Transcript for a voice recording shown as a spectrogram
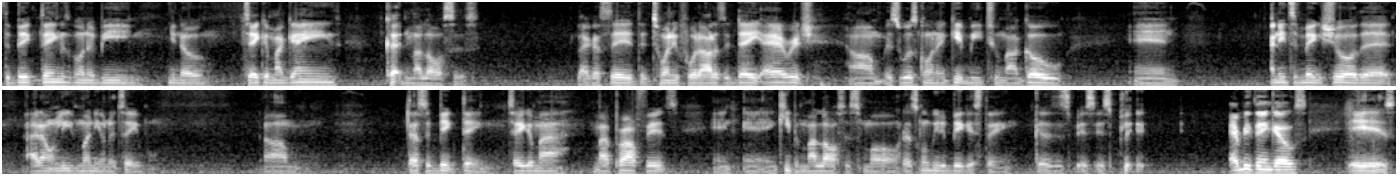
the big thing is going to be, you know, taking my gains, cutting my losses. Like I said, the twenty-four dollars a day average um, is what's going to get me to my goal, and I need to make sure that I don't leave money on the table. Um, that's a big thing. Taking my my profits and, and, and keeping my losses small. That's gonna be the biggest thing because it's, it's, it's everything else is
